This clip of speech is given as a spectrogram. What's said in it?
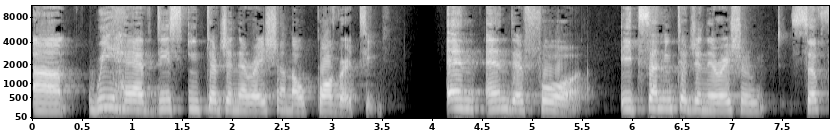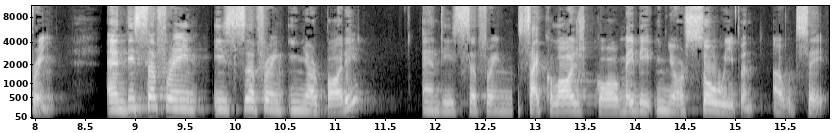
um, we have this intergenerational poverty, and and therefore it's an intergenerational suffering, and this suffering is suffering in your body, and is suffering psychological, or maybe in your soul even. I would say.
